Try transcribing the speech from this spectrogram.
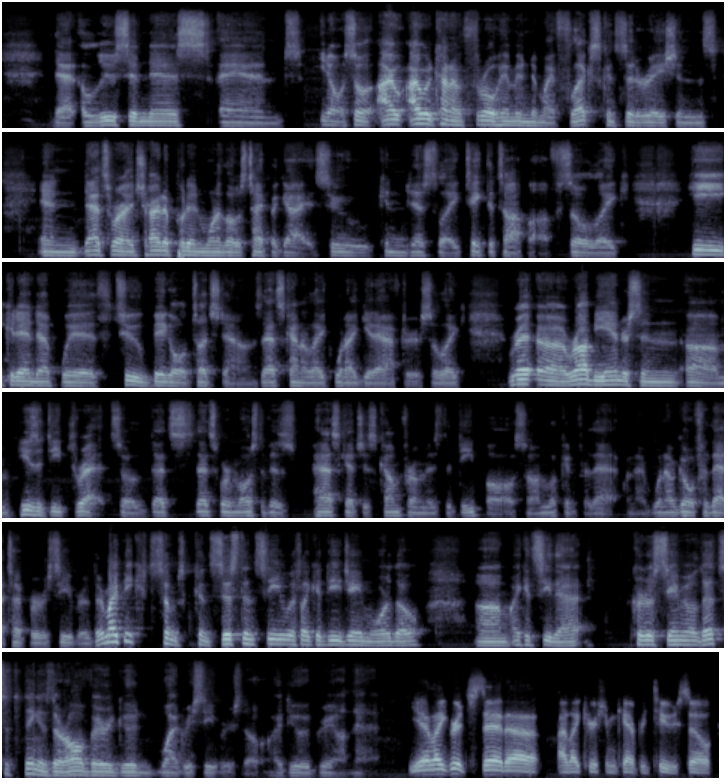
that elusiveness, and you know, so I I would kind of throw him into my flex considerations and that's where I try to put in one of those type of guys who can just like take the top off. So like he could end up with two big old touchdowns. That's kind of like what I get after. So like uh, Robbie Anderson, um, he's a deep threat. So that's that's where most of his pass catches come from is the deep ball. So I'm looking for that when I when I go for that type of receiver. There might be some consistency with like a DJ Moore though. Um, I could see that. Curtis Samuel. That's the thing is they're all very good wide receivers, though. I do agree on that. Yeah, like Rich said, uh, I like Christian McCaffrey too. So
